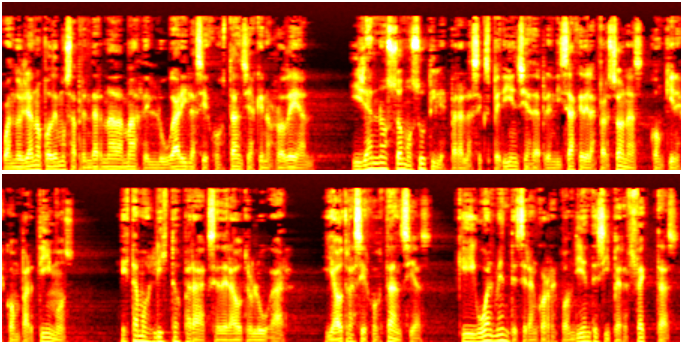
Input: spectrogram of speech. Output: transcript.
Cuando ya no podemos aprender nada más del lugar y las circunstancias que nos rodean, y ya no somos útiles para las experiencias de aprendizaje de las personas con quienes compartimos, estamos listos para acceder a otro lugar y a otras circunstancias que igualmente serán correspondientes y perfectas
